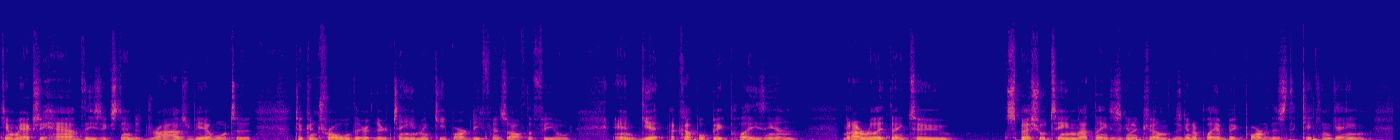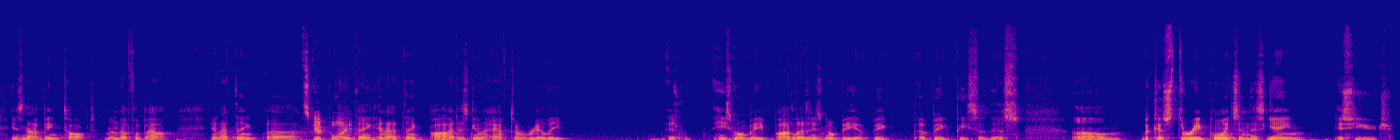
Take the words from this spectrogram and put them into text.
can we actually have these extended drives, be able to to control their their team and keep our defense off the field and get a couple big plays in? But I really think too special team I think is going to come is going to play a big part of this. The kicking game is not being talked enough about, and I think uh, that's a good point. I think and I think Pod is going to have to really is he's going to be Podlesny is going to be a big a big piece of this um, because three points in this game is huge.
